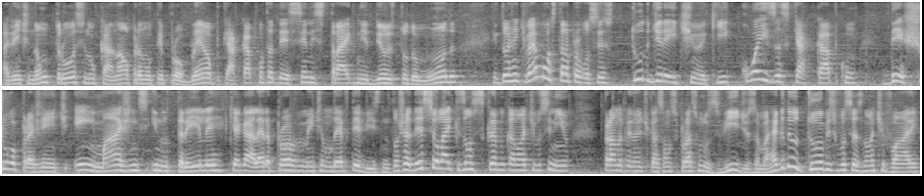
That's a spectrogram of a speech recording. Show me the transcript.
a gente não trouxe no canal pra não ter problema, porque a Capcom tá descendo strike de Deus e todo mundo. Então a gente vai mostrar pra vocês tudo direitinho aqui, coisas que a Capcom deixou pra gente em imagens e no trailer que a galera provavelmente não deve ter visto. Então já deixa seu likezão, se inscreve no canal, ativa o sininho pra não perder notificação dos próximos vídeos. É uma regra do YouTube, se vocês não ativarem,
